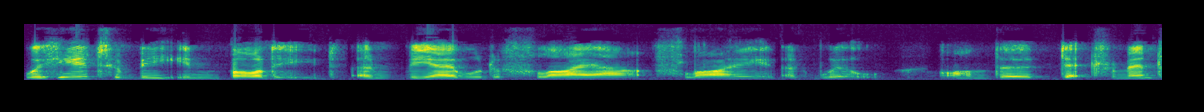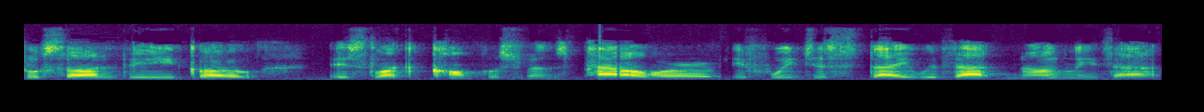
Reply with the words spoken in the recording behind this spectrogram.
We're here to be embodied and be able to fly out fly at will. On the detrimental side of the ego it's like accomplishments, power. If we just stay with that and only that,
